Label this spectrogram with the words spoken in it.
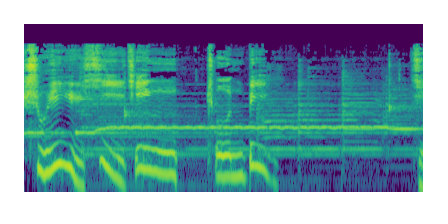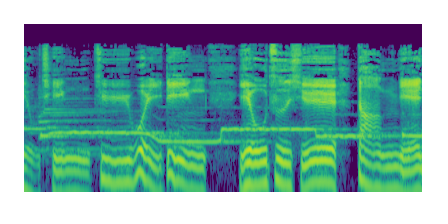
谁与细清春碧？旧情居未定，犹自学当年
